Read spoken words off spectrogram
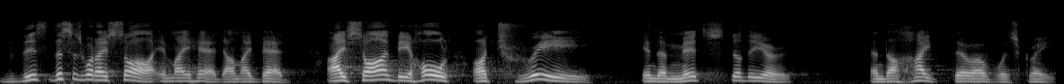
This, this is what I saw in my head on my bed. I saw and behold a tree in the midst of the earth, and the height thereof was great.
